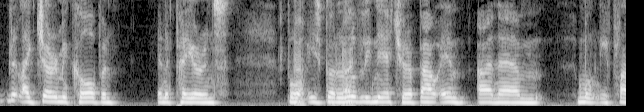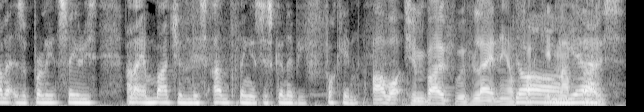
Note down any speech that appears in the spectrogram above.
a bit like Jeremy Corbyn in appearance, but he's got a lovely nature about him. And um, Monkey Planet is a brilliant series, and I imagine this ant thing is just going to be fucking. I watch them both with Lenny. I Oh, fucking love yeah. those.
